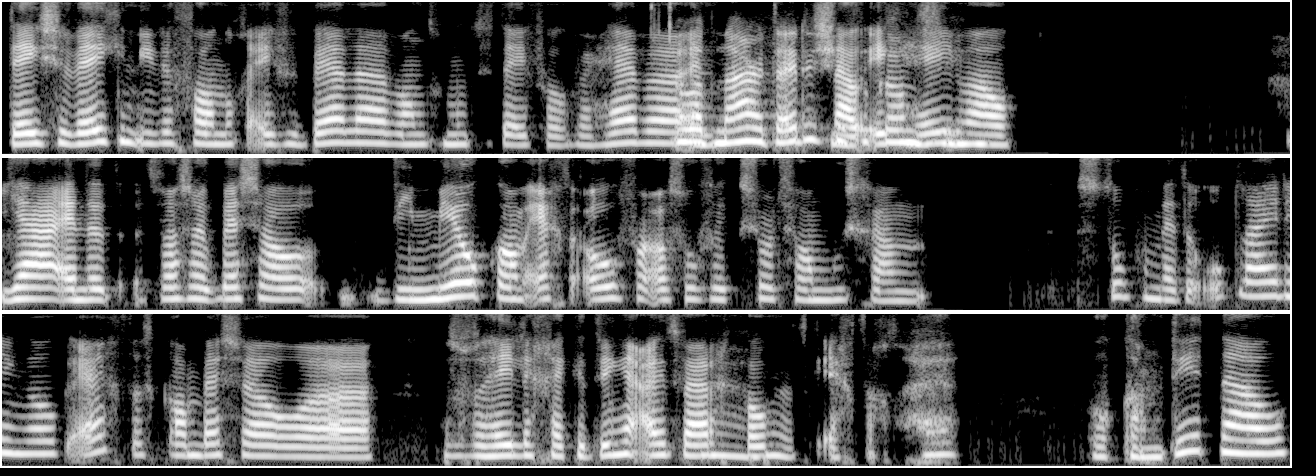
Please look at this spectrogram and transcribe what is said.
deze week in ieder geval nog even bellen, want we moeten het even over hebben. Oh, wat En, naar tijdens je nou, vakantie. ik helemaal. Ja, en het, het was ook best wel. Die mail kwam echt over alsof ik soort van moest gaan stoppen met de opleiding ook echt. Dat kan best wel. eh, alsof er hele gekke dingen uit waren Ja. gekomen. Dat ik echt dacht, huh, hoe kan dit nou?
